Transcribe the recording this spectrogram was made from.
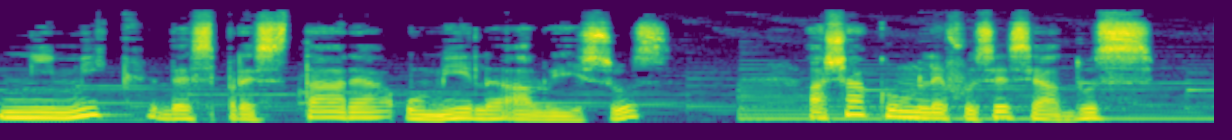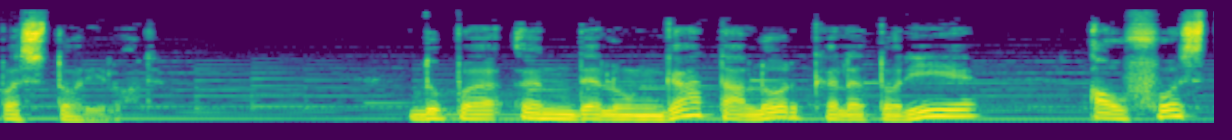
nimic despre starea umilă a lui Isus, așa cum le fusese adus păstorilor. După îndelungata lor călătorie, au fost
